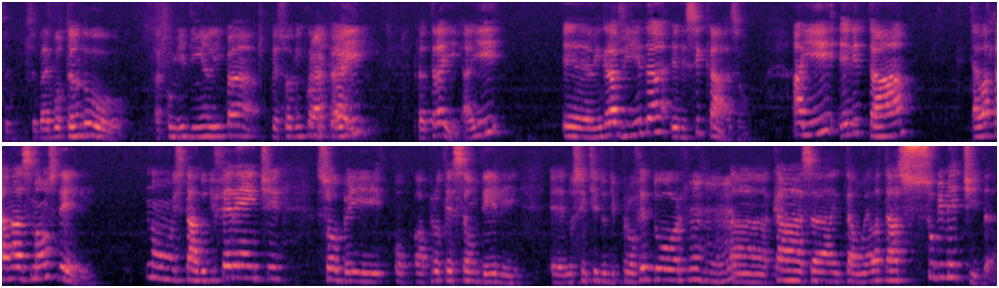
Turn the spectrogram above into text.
Você, você vai botando a comidinha ali para a pessoa vir comer. Para atrair. Para atrair. Aí ela engravida, eles se casam. Aí ele tá, ela está nas mãos dele, num estado diferente, sobre a proteção dele é, no sentido de provedor, Uhum. a casa, então ela está submetida,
